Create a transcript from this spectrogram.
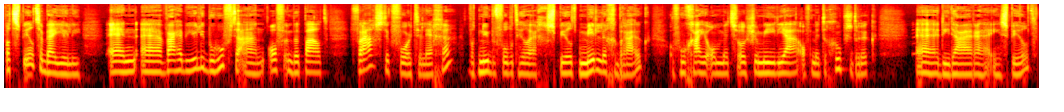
wat speelt er bij jullie en uh, waar hebben jullie behoefte aan of een bepaald vraagstuk voor te leggen. Wat nu bijvoorbeeld heel erg speelt, middelengebruik of hoe ga je om met social media of met de groepsdruk. Die daarin uh, speelt.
